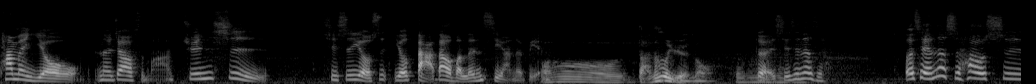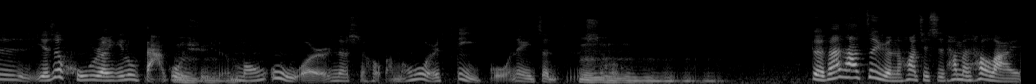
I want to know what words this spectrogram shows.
他们有那叫什么啊、军事，其实有是有打到 Valencia 那边。哦，打那么远哦。对，其实那时候，而且那时候是也是胡人一路打过去嗯的，蒙兀儿那时候吧，蒙兀儿帝国那一阵子的时候，嗯嗯嗯嗯嗯嗯对，反正他最远的话，其实他们后来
